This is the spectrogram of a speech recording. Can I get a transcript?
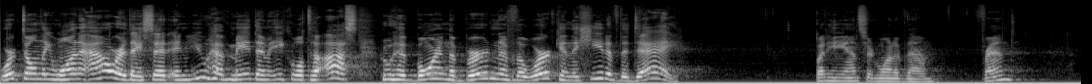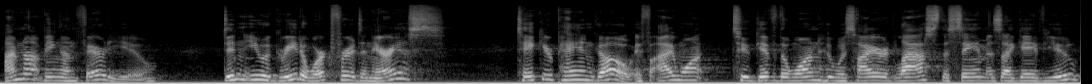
worked only one hour, they said, and you have made them equal to us who have borne the burden of the work in the heat of the day. But he answered one of them, Friend, I'm not being unfair to you. Didn't you agree to work for a denarius? Take your pay and go. If I want to give the one who was hired last the same as I gave you?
